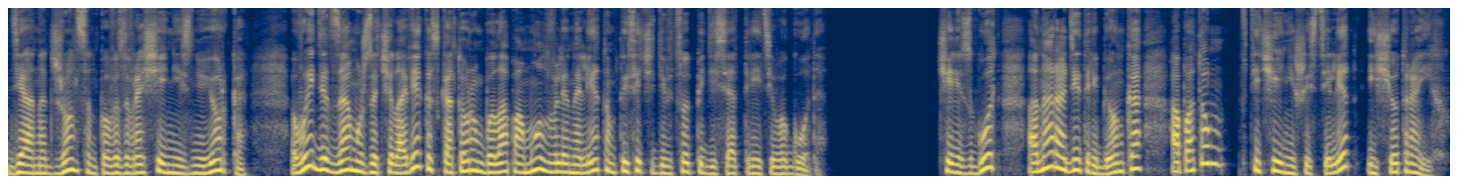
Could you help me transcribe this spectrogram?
Диана Джонсон по возвращении из Нью-Йорка выйдет замуж за человека, с которым была помолвлена летом 1953 года. Через год она родит ребенка, а потом в течение шести лет еще троих.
